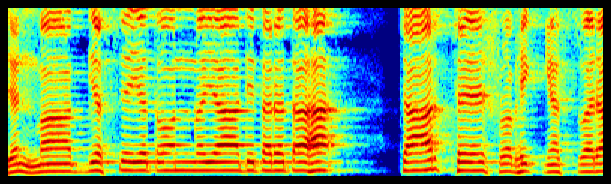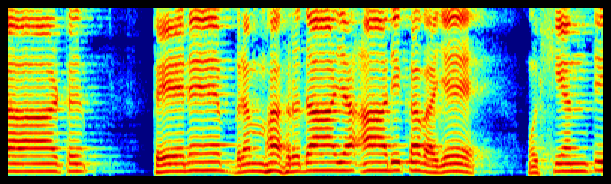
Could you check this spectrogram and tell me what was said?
जन्माद्यस्य यतोऽन्वयादितरतः चार्थेष्वभिज्ञस्वराट् तेने ब्रह्महृदाय आदिकवये मुह्यन्ति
